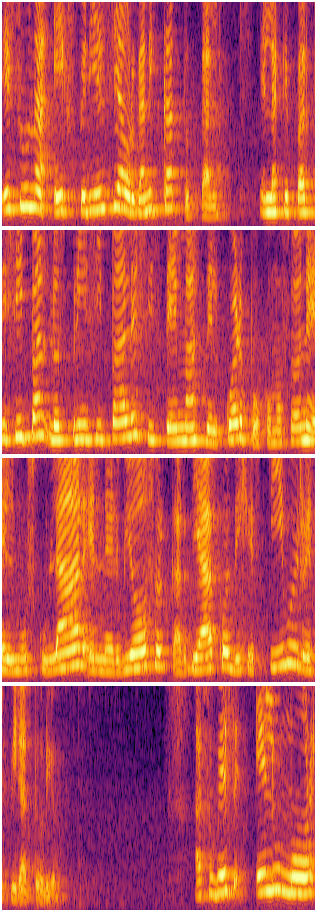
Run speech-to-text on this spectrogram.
es una experiencia orgánica total en la que participan los principales sistemas del cuerpo, como son el muscular, el nervioso, el cardíaco, el digestivo y respiratorio. A su vez, el humor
